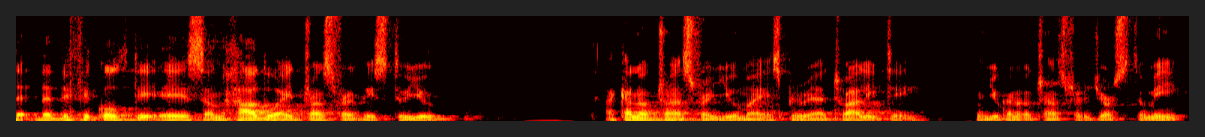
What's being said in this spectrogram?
the, the difficulty is on how do I transfer this to you? I cannot transfer you my spirituality, and you cannot transfer yours to me,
